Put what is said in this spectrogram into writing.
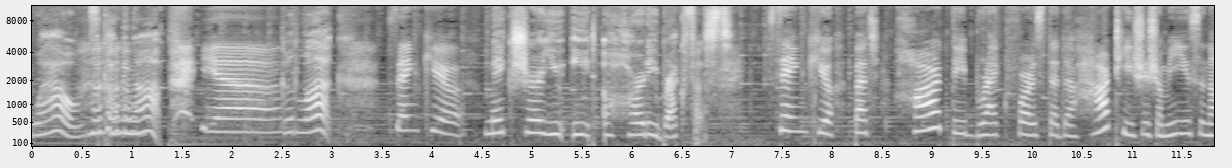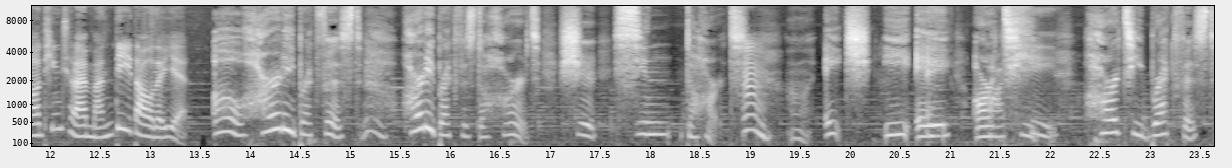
Wow, it's coming up. Yeah. Good luck. Thank you. Make sure you eat a hearty breakfast. Thank you. But hearty breakfast 的 hearty 是什么意思呢？听起来蛮地道的耶。 Oh, hearty breakfast. Hearty breakfast 的 heart 是心的 heart. 嗯嗯，H E A R T。 ，T Hearty breakfast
